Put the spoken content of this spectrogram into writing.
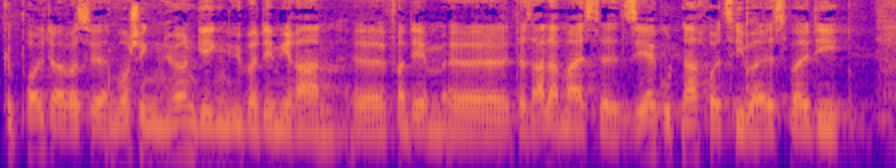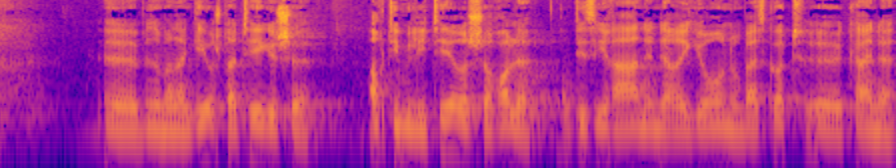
Gepolter, was wir in Washington hören gegenüber dem Iran, äh, von dem äh, das Allermeiste sehr gut nachvollziehbar ist, weil die, äh, wie soll man sagen, geostrategische, auch die militärische Rolle des Iran in der Region und weiß Gott äh, keine,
